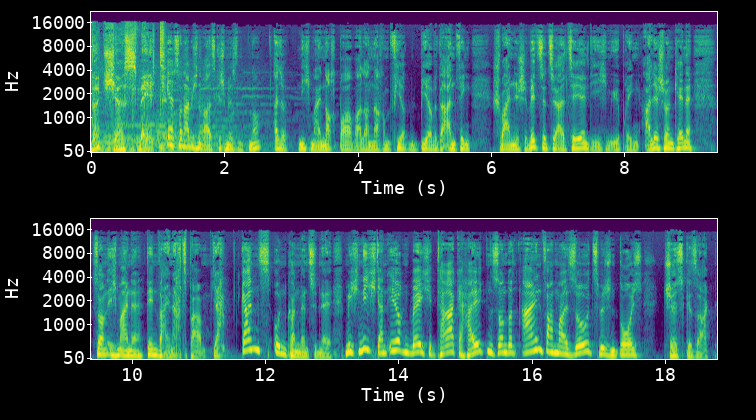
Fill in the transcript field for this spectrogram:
Böttchers Welt. Gestern habe ich ihn rausgeschmissen. Ne? Also nicht mein Nachbar, weil er nach dem vierten Bier wieder anfing, schweinische Witze zu erzählen, die ich im Übrigen alle schon kenne, sondern ich meine den Weihnachtsbaum. Ja, ganz unkonventionell. Mich nicht an irgendwelche Tage halten, sondern einfach mal so zwischendurch Tschüss gesagt.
